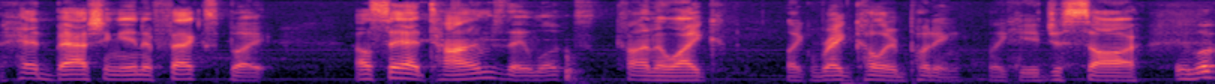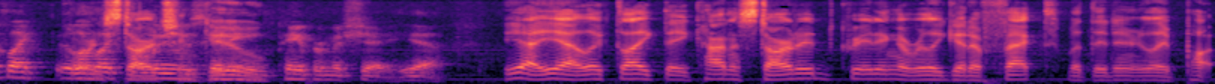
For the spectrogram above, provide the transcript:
head bashing in effects, but I'll say at times they looked kind of like like red colored pudding. Like you just saw. It looked like it looked like Cornstarch somebody and goo. paper mache. Yeah, Yeah, yeah. It looked like they kind of started creating a really good effect, but they didn't really po-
